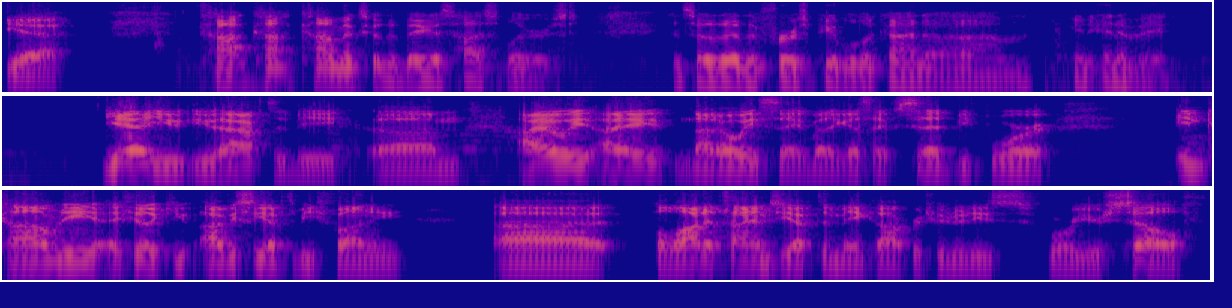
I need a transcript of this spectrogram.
yeah. Com- com- comics are the biggest hustlers. And so they're the first people to kind of um, you know, innovate. Yeah, you, you have to be. Um, I always, I not always say, but I guess I've said before in comedy, I feel like you obviously have to be funny. Uh, a lot of times you have to make opportunities for yourself.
